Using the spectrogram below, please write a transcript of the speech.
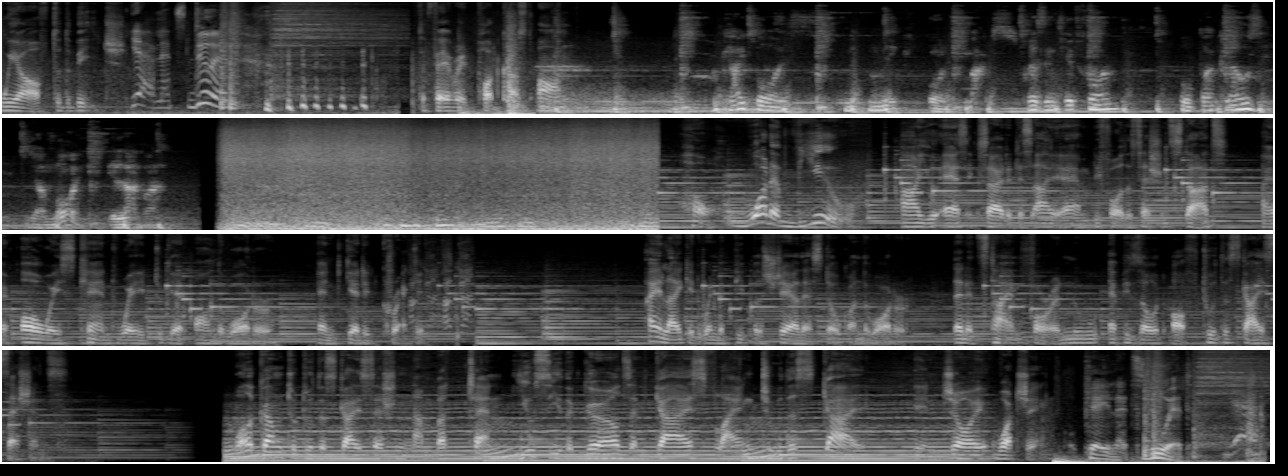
we are off to the beach. Yeah, let's do it. The favorite podcast on Kite Boys mit Nick und Max. präsentiert von Opa Klausi. Ja moin, ihr Ladra. Oh, what a view! Are you as excited as I am before the session starts? I always can't wait to get on the water and get it cracking. I like it when the people share their stoke on the water. Then it's time for a new episode of To the Sky Sessions. Welcome to To the Sky session number 10. You see the girls and guys flying to the sky. Enjoy watching. Okay, let's do it. Yeah.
